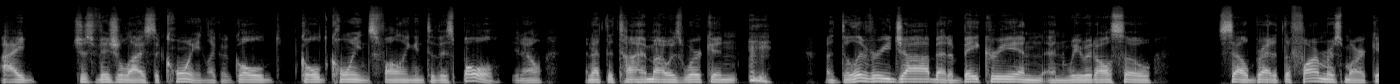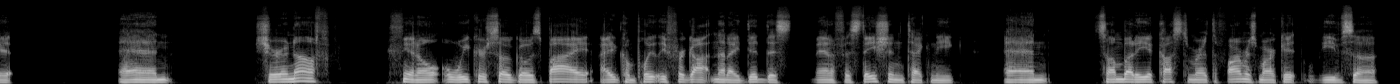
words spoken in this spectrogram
I just visualized a coin, like a gold gold coins falling into this bowl, you know. And at the time, I was working a delivery job at a bakery, and and we would also sell bread at the farmers market. And sure enough, you know, a week or so goes by, I had completely forgotten that I did this manifestation technique. And somebody, a customer at the farmers market, leaves a,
